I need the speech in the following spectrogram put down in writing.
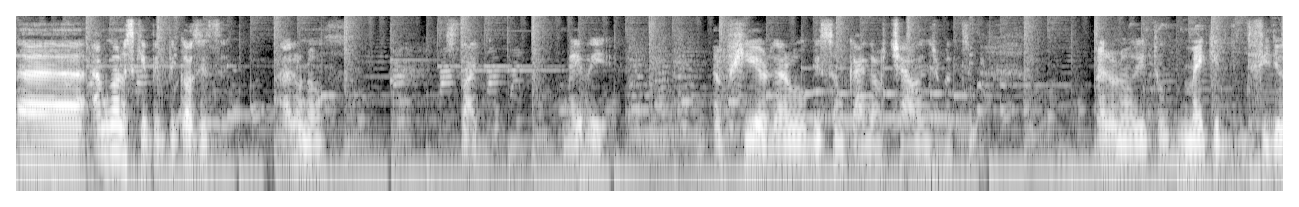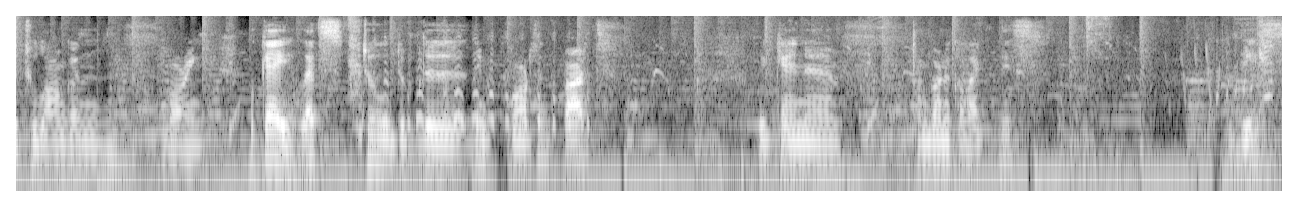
Uh, I'm gonna skip it because it's I don't know it's like maybe up here there will be some kind of challenge but I don't know it will make it the video too long and boring. Okay let's do the, the, the important part. We can um, I'm gonna collect this this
